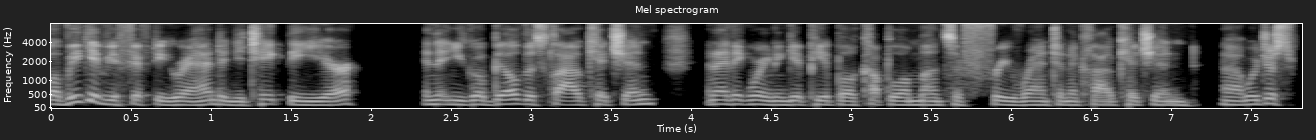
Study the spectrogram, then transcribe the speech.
Well, if we give you 50 grand and you take the year and then you go build this cloud kitchen, and I think we're going to give people a couple of months of free rent in a cloud kitchen. Uh, we're just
